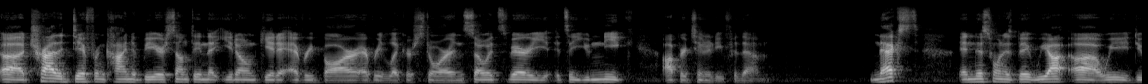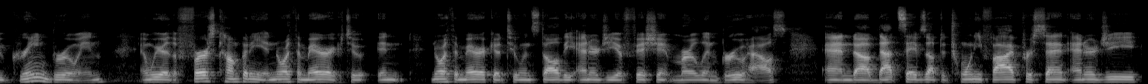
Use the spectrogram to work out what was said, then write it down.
uh, try the different kind of beer, something that you don't get at every bar, every liquor store. And so it's very, it's a unique opportunity for them. Next, and this one is big, we, uh, we do green brewing and we are the first company in North America to in North America to install the energy efficient Merlin brew house and uh, that saves up to 25% energy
